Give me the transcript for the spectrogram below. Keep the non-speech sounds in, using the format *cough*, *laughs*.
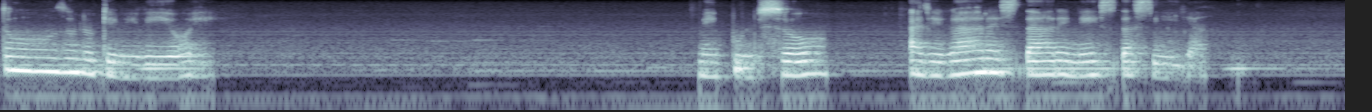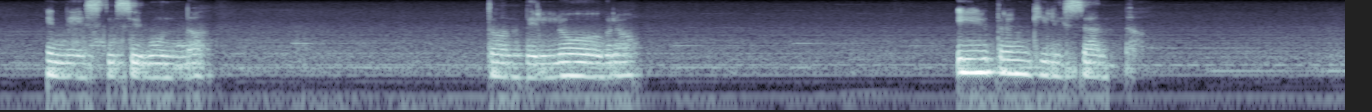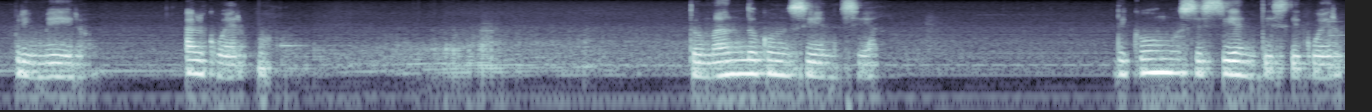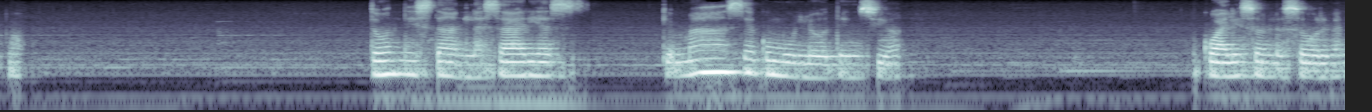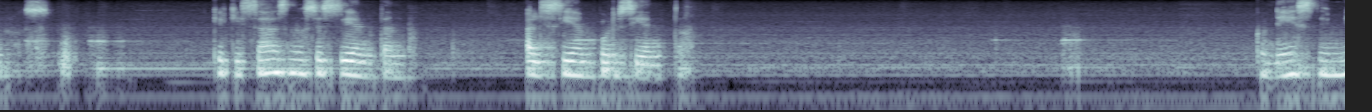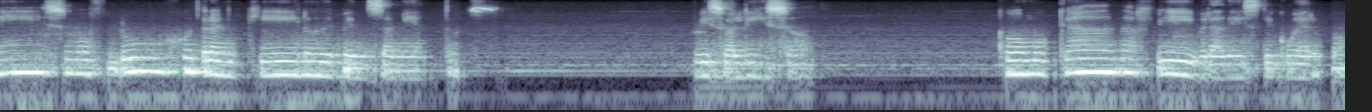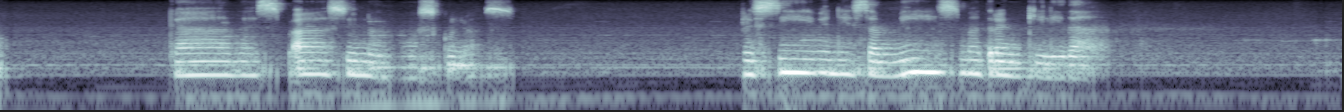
todo lo que viví hoy me impulsó a llegar a estar en esta silla, en este segundo donde logro. Ir tranquilizando primero al cuerpo tomando conciencia de cómo se siente este cuerpo dónde están las áreas que más se acumuló tensión. ¿Cuáles son los órganos que quizás no se sientan al 100%? Con este mismo flujo tranquilo de pensamientos, visualizo como cada fibra de este cuerpo, cada espacio en los músculos, reciben esa misma tranquilidad,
